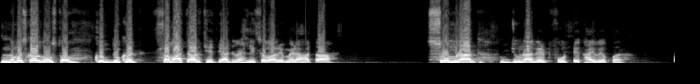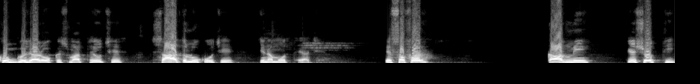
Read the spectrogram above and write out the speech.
નમસ્કાર દોસ્તો, ખૂબ દુઃખદ સમાચાર છે તે આજ વહેલી સવારે મળ્યા હતા. સોમનાથ જુનાગઢ ફોર્ટેક હાઈવે પર ખૂબ ગજારો અકસ્માત થયો છે. સાત લોકો છે જેના મોત થયા છે. એ સફર કારની કેશોદથી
